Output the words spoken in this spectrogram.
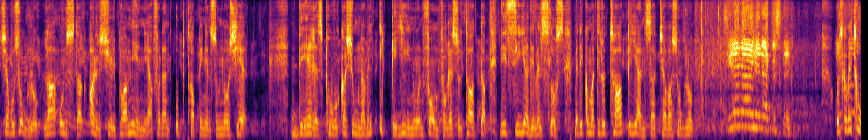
Cavusoglu la onsdag all skyld på Armenia for den opptrappingen som nå skjer. Deres provokasjoner vil ikke gi noen form for resultater. De sier de vil slåss, men de kommer til å tape igjen, sa Cavusoglu. Og skal vi tro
